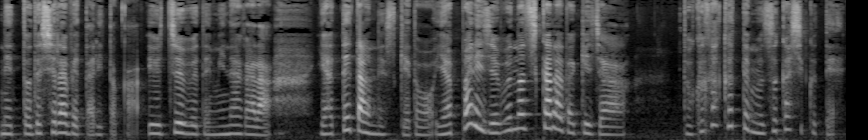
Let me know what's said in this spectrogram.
ネットで調べたりとか、YouTube で見ながらやってたんですけど、やっぱり自分の力だけじゃ、独学って難しくて、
